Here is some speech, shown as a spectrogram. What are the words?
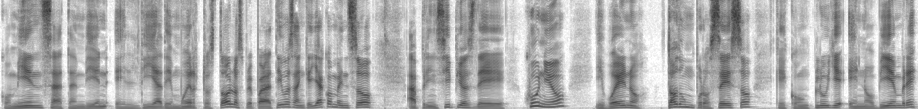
comienza también el Día de Muertos. Todos los preparativos aunque ya comenzó a principios de junio y bueno todo un proceso que concluye en noviembre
